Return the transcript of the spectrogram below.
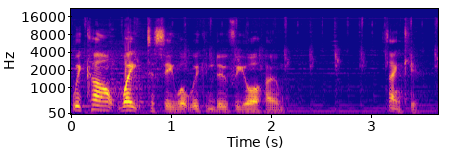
We can't wait to see what we can do for your home. Thank you.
